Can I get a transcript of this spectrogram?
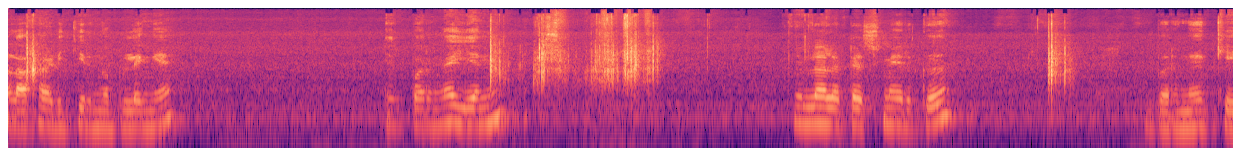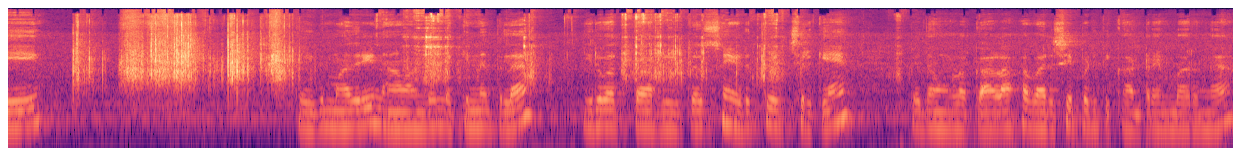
அழகாக அடிக்கிருங்க பிள்ளைங்க. இது பாருங்கள் என். எல்லா லெட்டர்ஸுமே இருக்குது பாருங்கள் கே. இது மாதிரி நான் வந்து இந்த கிண்ணத்தில் இருபத்தாறு லிட்டர்ஸும் எடுத்து வச்சுருக்கேன். இதை உங்களுக்கு அழகாக வரிசைப்படுத்தி காட்டுறேன் பாருங்கள்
